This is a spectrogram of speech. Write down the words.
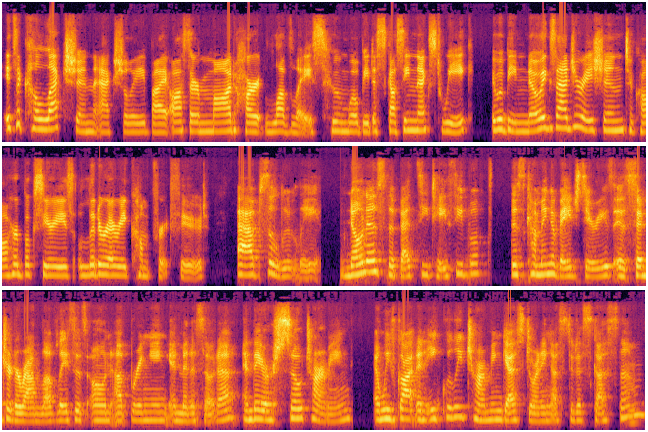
It's a collection, actually, by author Maud Hart Lovelace, whom we'll be discussing next week. It would be no exaggeration to call her book series literary comfort food. Absolutely. Known as the Betsy Tacy books, this coming of age series is centered around Lovelace's own upbringing in Minnesota, and they are so charming. And we've got an equally charming guest joining us to discuss them.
